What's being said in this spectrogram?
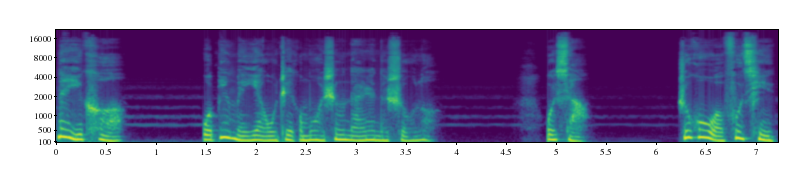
那一刻，我并没厌恶这个陌生男人的熟络。我想，如果我父亲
